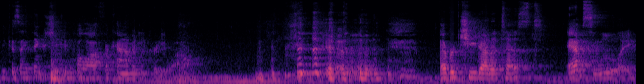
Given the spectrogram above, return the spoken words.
because I think she can pull off a comedy pretty well. Ever cheat on a test? Absolutely.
